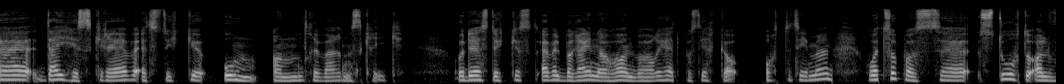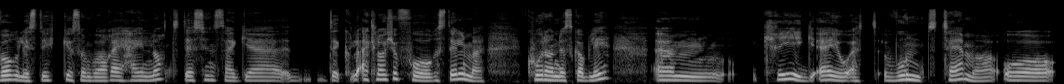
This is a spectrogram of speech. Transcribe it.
Eh, de har skrevet et stykke om andre verdenskrig. Og det stykket jeg vil beregne å ha en varighet på ca. åtte timer. Og et såpass eh, stort og alvorlig stykke som varer ei hel natt, det syns jeg eh, det, Jeg klarer ikke å forestille meg hvordan det skal bli. Um, krig er jo et vondt tema, og,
